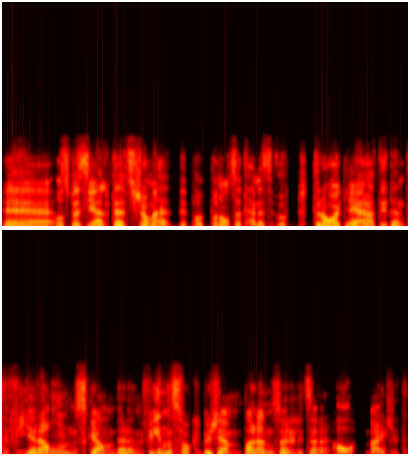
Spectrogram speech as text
Eh, och speciellt eftersom det på, på något sätt hennes uppdrag är att identifiera ondskan där den finns och bekämpa den så är det lite så här, ja, märkligt.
